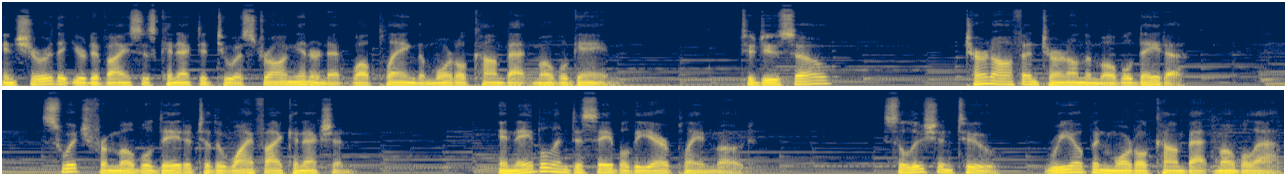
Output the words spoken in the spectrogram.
ensure that your device is connected to a strong internet while playing the Mortal Kombat mobile game. To do so, turn off and turn on the mobile data. Switch from mobile data to the Wi-Fi connection. Enable and disable the airplane mode. Solution 2, reopen Mortal Kombat mobile app.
